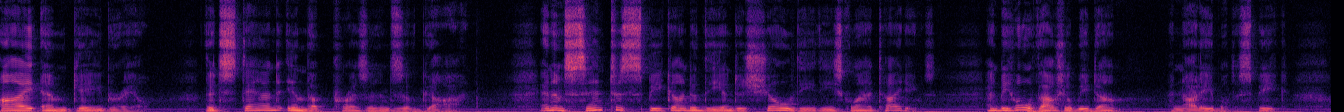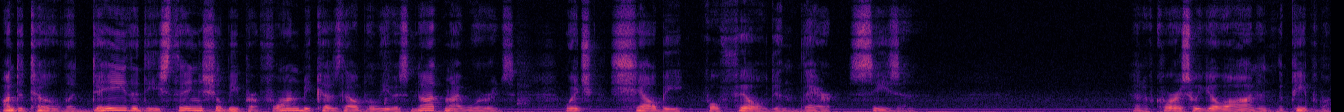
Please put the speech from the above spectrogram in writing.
I am Gabriel, that stand in the presence of God, and am sent to speak unto thee and to show thee these glad tidings. And behold, thou shalt be dumb, and not able to speak, unto until the day that these things shall be performed, because thou believest not my words which shall be fulfilled in their season. And of course, we go on, and the people,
